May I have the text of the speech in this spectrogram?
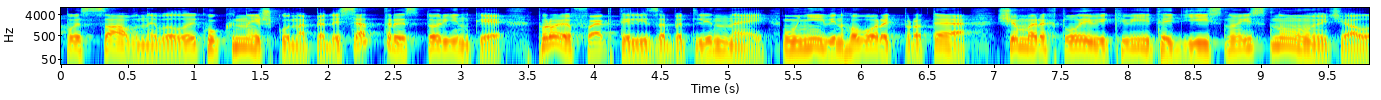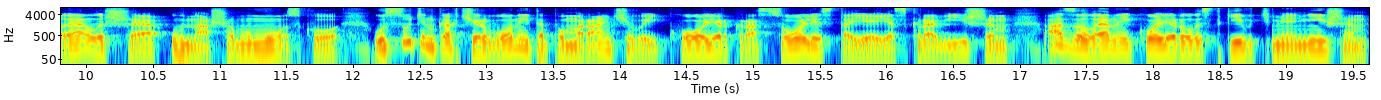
написав невелику книжку на 53 сторінки про ефект Елізабет Лінней. У ній він говорить про те, що мерехтливі квіти дійсно існують, але лише у нашому мозку. У сутінках червоний та помаранчевий колір красолі стає яскравішим, а зелений колір листків тьмянішим,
